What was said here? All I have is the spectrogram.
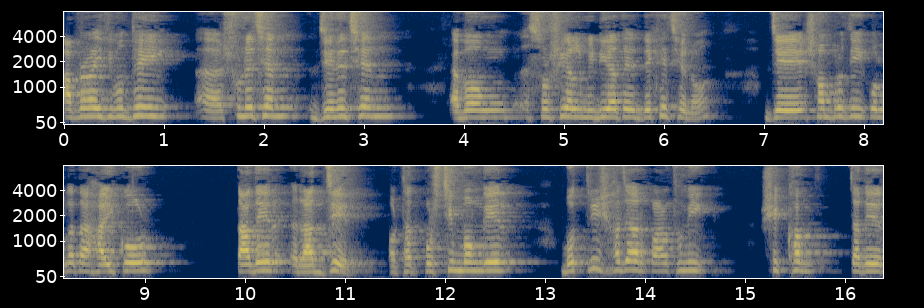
আপনারা ইতিমধ্যেই শুনেছেন, জেনেছেন এবং সোশ্যাল মিডিয়াতে দেখেছেনও যে সম্প্রতি কলকাতা হাইকোর্ট তাদের রাজ্যের, অর্থাৎ পশ্চিমবঙ্গের বত্রিশ হাজার প্রাথমিক শিক্ষক যাদের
